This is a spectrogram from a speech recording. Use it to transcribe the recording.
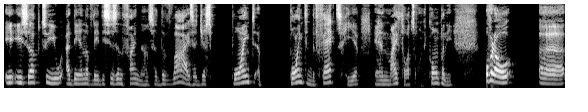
it is up to you at the end of the day. This financial advice. I just point uh, the facts here and my thoughts on the company. Overall, uh,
